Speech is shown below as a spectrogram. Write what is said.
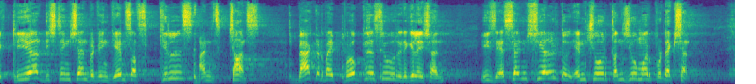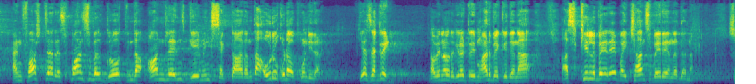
a clear distinction between games of skills and chance backed by progressive regulation is essential to ensure consumer protection and foster responsible growth in the online gaming sector ಅಂತ ಅವರು ಕೂಡ ಒಪ್ಕೊಂಡಿದ್ದಾರೆ. ಎಸ್ ಅಗ್ರೀಡ್ ನಾವೇನೋ ರೆಗ್ಯುಲೇಟರಿ ಮಾಡಬೇಕು ಇದನ್ನು ಆ ಸ್ಕಿಲ್ ಬೇರೆ ಬೈ ಚಾನ್ಸ್ ಬೇರೆ ಅನ್ನೋದನ್ನು. ಸೊ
